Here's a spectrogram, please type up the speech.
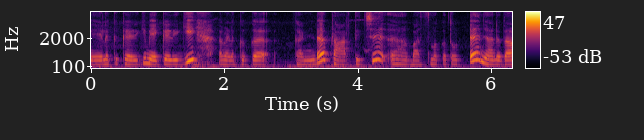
മേലൊക്കെ കഴുകി മേക്കഴുകി വിളക്കൊക്കെ കണ്ട് പ്രാർത്ഥിച്ച് ഭസ്മൊക്കെ തൊട്ട് ഞാനിതാ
